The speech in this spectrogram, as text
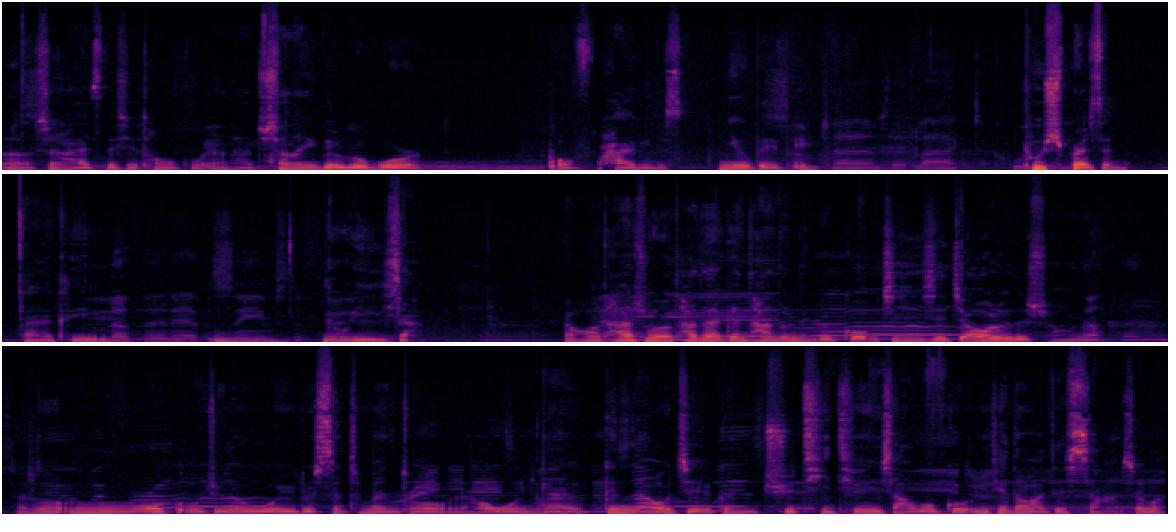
呃生孩子的一些痛苦，让他相当于一个 reward of having this new baby push present。大家可以嗯留意一下。然后他说他在跟他的那个狗进行一些交流的时候呢，他说嗯我我觉得我有点 sentimental，然后我应该更了解、更去体贴一下我狗一天到晚在想什么。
